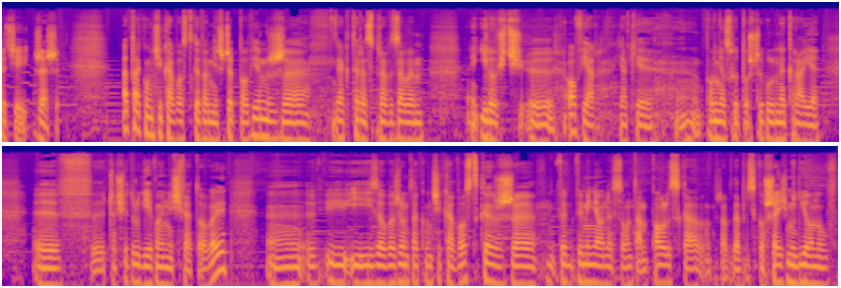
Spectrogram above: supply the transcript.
III Rzeszy. A taką ciekawostkę wam jeszcze powiem, że jak teraz sprawdzałem ilość y, ofiar, jakie y, poniosły poszczególne kraje w czasie II wojny światowej i, i zauważyłem taką ciekawostkę, że wymienione są tam Polska, prawda, blisko 6 milionów,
